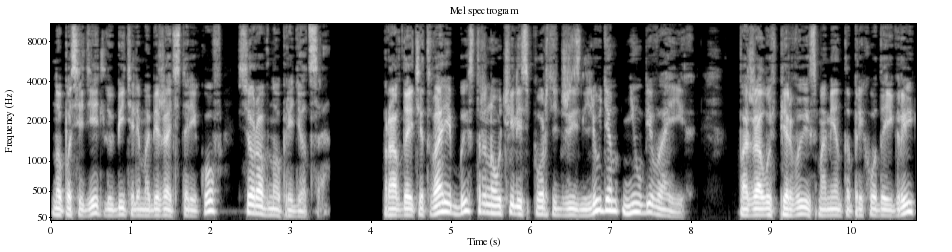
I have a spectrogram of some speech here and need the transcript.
но посидеть любителям обижать стариков все равно придется. Правда, эти твари быстро научились портить жизнь людям, не убивая их. Пожалуй, впервые с момента прихода игры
